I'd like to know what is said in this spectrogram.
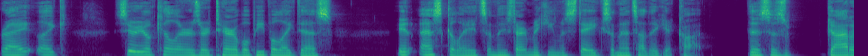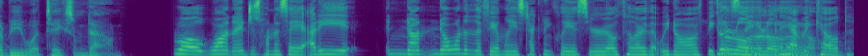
right like serial killers are terrible people like this it escalates and they start making mistakes and that's how they get caught this has got to be what takes them down Well, one, I just want to say Eddie. No, no one in the family is technically a serial killer that we know of because no, they, no, they no, haven't no. killed.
